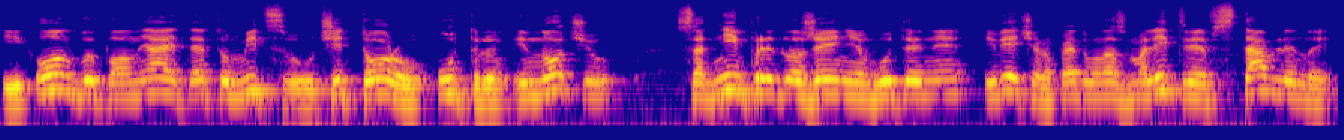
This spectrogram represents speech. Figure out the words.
и он выполняет эту митцву, учить Тору утром и ночью с одним предложением в утреннее и вечером. Поэтому у нас в молитве вставлены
